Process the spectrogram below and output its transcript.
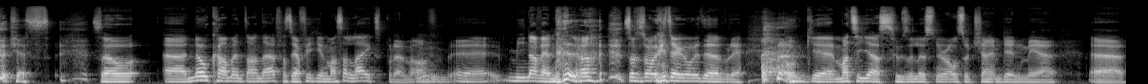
jag. yes. So, uh, no comment on that. Fast jag fick en massa likes på den av eh, mina vänner. som såg att jag på det. Och eh, Mattias, who's a listener, also chimed in med uh,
